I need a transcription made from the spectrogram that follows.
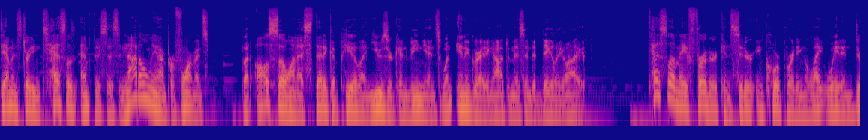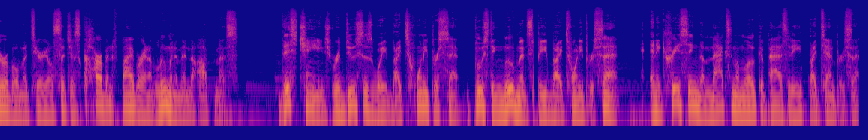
demonstrating Tesla's emphasis not only on performance, but also on aesthetic appeal and user convenience when integrating Optimus into daily life. Tesla may further consider incorporating lightweight and durable materials such as carbon fiber and aluminum into Optimus. This change reduces weight by 20%, boosting movement speed by 20%, and increasing the maximum load capacity by 10%.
